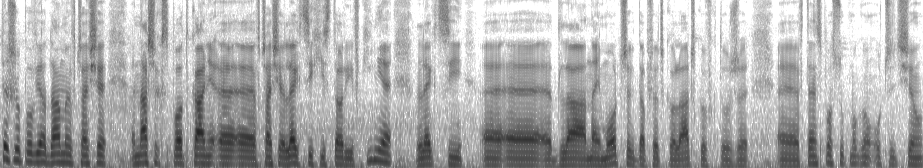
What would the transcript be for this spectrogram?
też opowiadamy w czasie naszych spotkań, e, e, w czasie lekcji historii w kinie, lekcji e, dla najmłodszych, dla przedszkolaczków, którzy w ten sposób mogą uczyć się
